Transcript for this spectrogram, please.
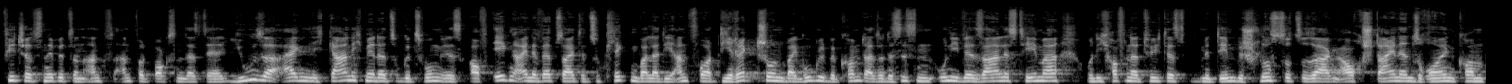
Featured Snippets und Antwortboxen, dass der User eigentlich gar nicht mehr dazu gezwungen ist, auf irgendeine Webseite zu klicken, weil er die Antwort direkt schon bei Google bekommt. Also das ist ein universales Thema und ich hoffe natürlich, dass mit dem Beschluss sozusagen auch Steine ins Rollen kommen,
